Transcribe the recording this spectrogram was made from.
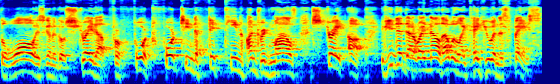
the wall is going to go straight up for 14 to 1500 miles straight up. If you did that right now, that would like take you into space.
